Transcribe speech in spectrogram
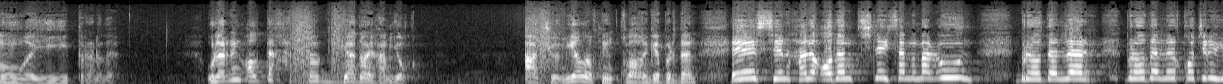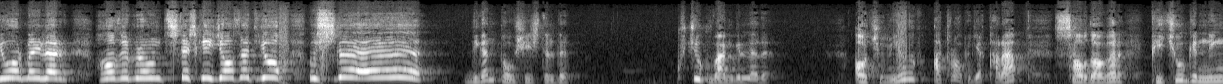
mung'ayib turardi. Ularning oldida hatto gadoy ham yo'q. Achumelovning qulog'iga birdan e sen hali odam tishlaysanmi mal'un? Birodarlar birodarlar qochirib yubormanglar. Hozir birovni tishlashga ijozat yo'q. Ushla! degan tovush eshitildi. Kuchuk vangilladi. Ochumelov atrofiga qarab savdogar pichuginning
